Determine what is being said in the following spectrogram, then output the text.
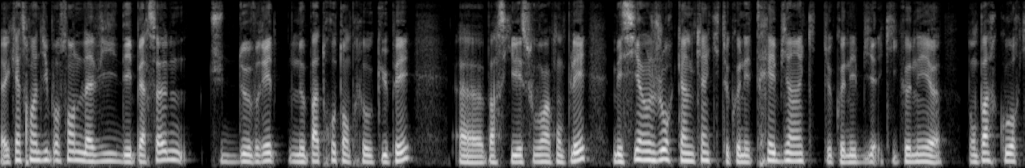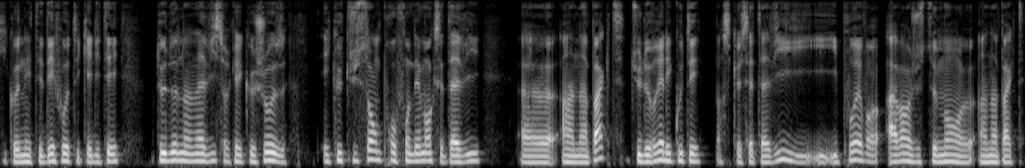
90% euh, de la vie des personnes tu devrais ne pas trop t'en préoccuper euh, parce qu'il est souvent incomplet. Mais si un jour quelqu'un qui te connaît très bien, qui te connaît bien, qui connaît euh, ton parcours, qui connaît tes défauts, tes qualités, te donne un avis sur quelque chose et que tu sens profondément que cet avis euh, un impact, tu devrais l'écouter parce que cet avis, il, pourrait avoir, justement euh, un impact.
